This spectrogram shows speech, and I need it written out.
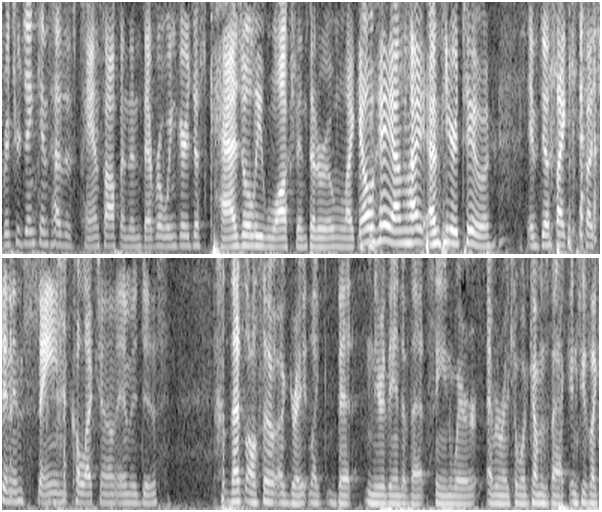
Richard Jenkins has his pants off, and then Debra Winger just casually walks into the room like, "Oh hey, I'm hi- I'm here too." It's just like such an insane collection of images. That's also a great like bit near the end of that scene where Evan Rachel Wood comes back and she's like,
